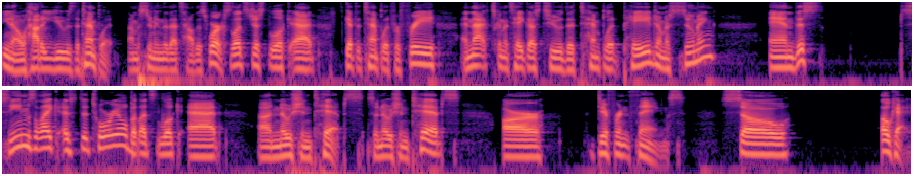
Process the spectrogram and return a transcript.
you know how to use the template. I'm assuming that that's how this works. So let's just look at get the template for free, and that's going to take us to the template page. I'm assuming, and this seems like a tutorial, but let's look at uh, Notion tips. So Notion tips are different things. So, okay,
